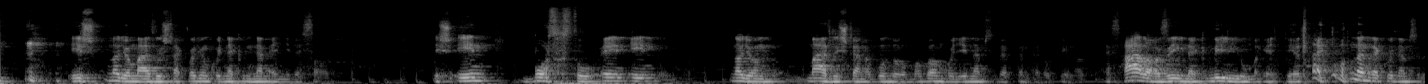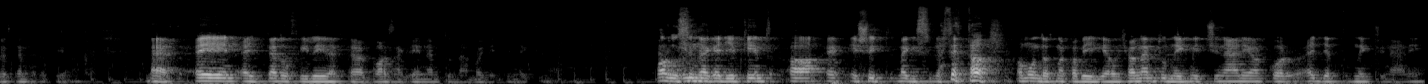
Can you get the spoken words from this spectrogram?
és nagyon mázlisták vagyunk, hogy nekünk nem ennyire szar. És én borzasztó, én, én nagyon mázlistának gondolom magam, hogy én nem születtem pedofilnak. Ez hála az égnek millió meg egy példája van ennek, hogy nem születtem pedofilnak. Mert én egy pedofil élettel, bazdmeg, én nem tudnám, hogy mit Valószínűleg egyébként, a, és itt meg is született a, a mondatnak a vége, hogy ha nem tudnék mit csinálni, akkor egyet tudnék csinálni.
